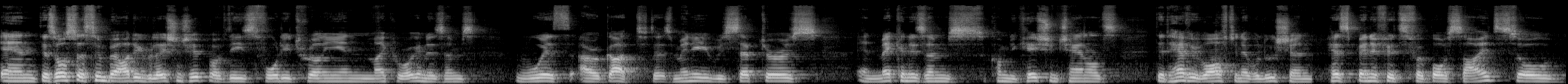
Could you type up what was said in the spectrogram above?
And there's also a symbiotic relationship of these 40 trillion microorganisms with our gut. There's many receptors and mechanisms, communication channels that have evolved in evolution, has benefits for both sides. So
